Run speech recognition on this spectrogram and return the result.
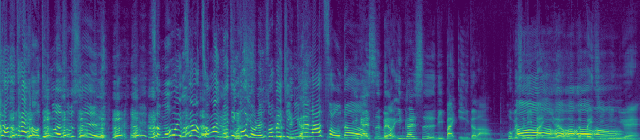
跳的太好听了，是不是？怎么会这样？从来没听过有人说背景音乐拉走的。应该是没有，应该是礼拜一的啦。会不会是礼拜一的我们的背景音乐？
